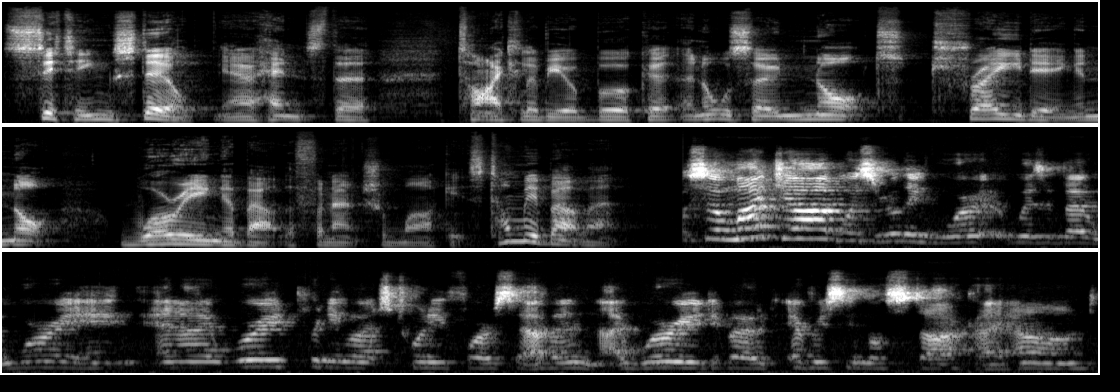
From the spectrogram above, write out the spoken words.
sitting still, you know, hence the title of your book, and also not trading and not worrying about the financial markets. Tell me about that. So my job was really wor- was about worrying, and I worried pretty much 24/7. I worried about every single stock I owned,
